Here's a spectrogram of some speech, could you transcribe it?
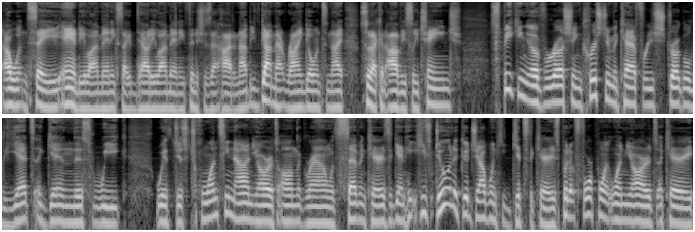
I wouldn't say and Eli Manning because I doubt Eli Manning finishes that high tonight. But you've got Matt Ryan going tonight, so that could obviously change. Speaking of rushing, Christian McCaffrey struggled yet again this week with just 29 yards on the ground with seven carries. Again, he, he's doing a good job when he gets the carries. Put up 4.1 yards a carry.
